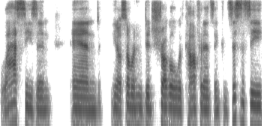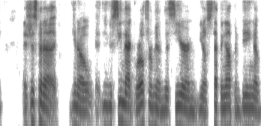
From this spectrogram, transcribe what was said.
last season. And, you know, someone who did struggle with confidence and consistency. It's just been a, you know, you've seen that growth from him this year and, you know, stepping up and being a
